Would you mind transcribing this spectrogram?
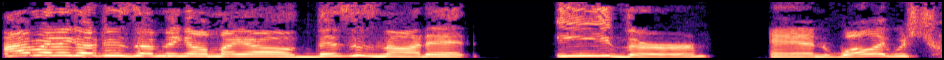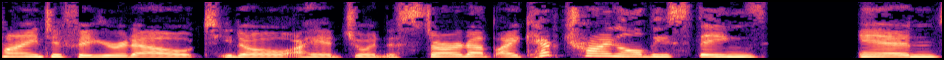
I'm going to go do something on my own. This is not it either. And while I was trying to figure it out, you know, I had joined a startup. I kept trying all these things and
